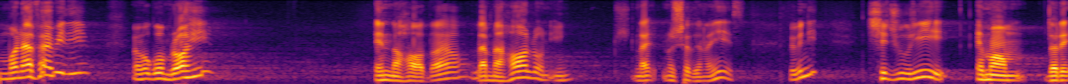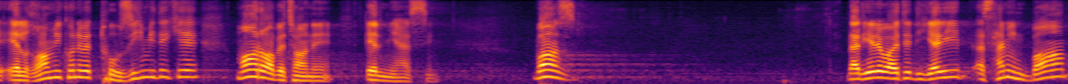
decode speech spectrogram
ما نفهمیدیم و ما گمراهیم. ان هذا لمحال این. نشده نیست ببینید چجوری امام داره القا می‌کنه و توضیح میده که ما رابطان علمی هستیم. باز در یه روایت دیگری از همین باب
